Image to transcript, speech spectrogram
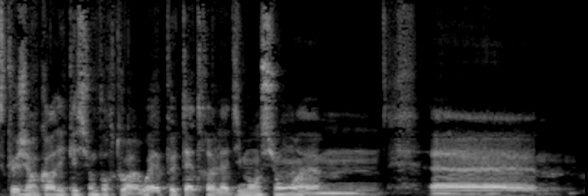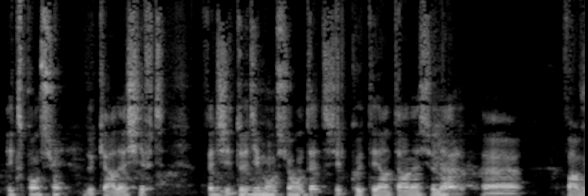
est-ce que j'ai encore des questions pour toi? Ouais, peut-être la dimension euh, euh, expansion de Cardashift. En fait, j'ai deux dimensions en tête. J'ai le côté international. Euh, enfin,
